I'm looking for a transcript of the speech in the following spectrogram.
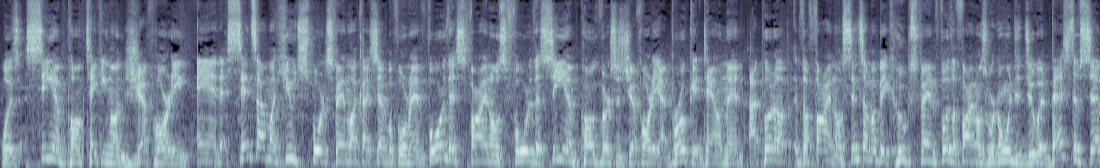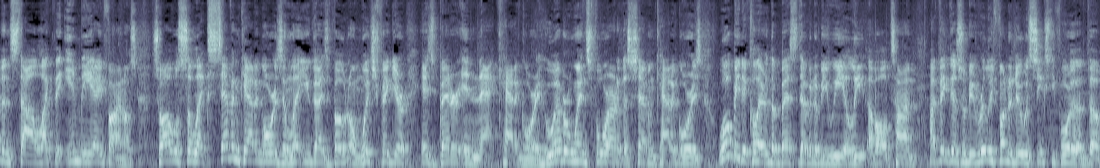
was CM Punk taking on Jeff Hardy, and since I'm a huge sports fan, like I said before, man, for this finals, for the CM Punk versus Jeff Hardy, I broke it down, man. I put up the finals. Since I'm a big Hoops fan for the finals, we're going to do it best of seven style like the NBA finals. So I will select seven categories and let you guys vote on which figure is better in that category category. Whoever wins four out of the seven categories will be declared the best WWE Elite of all time. I think this would be really fun to do with 64, the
